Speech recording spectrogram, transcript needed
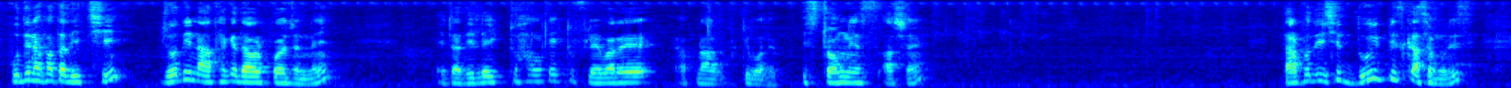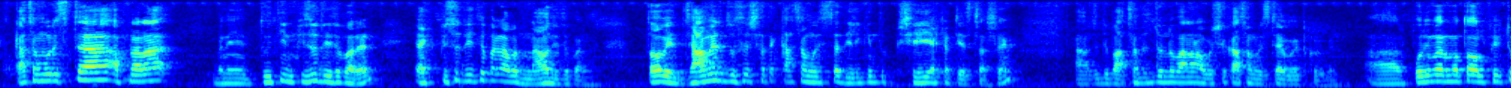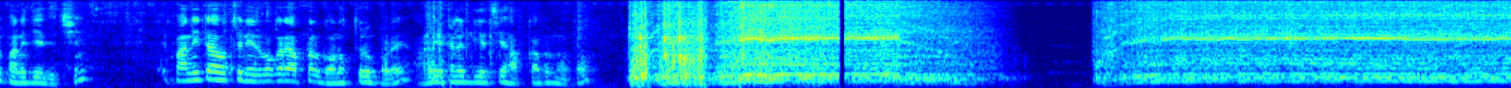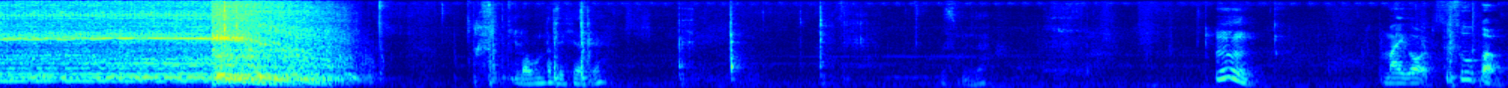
পুদিনা পাতা দিচ্ছি, যদি না থাকে দেওয়ার প্রয়োজন নেই। এটা দিলে একটু হালকা একটু ফ্লেভারে আপনার কি বলে স্ট্রংনেস আসে। তারপর দিয়েছি দুই পিস কাঁচামরিচ। কাঁচামরিচটা আপনারা মানে দুই তিন পিসও দিতে পারেন, এক পিসও দিতে পারেন, আবার নাও দিতে পারেন। তবে জামের জুসের সাথে কাঁচামরিচটা দিলে কিন্তু সেই একটা টেস্ট আসে। আর যদি বাচ্চাদের জন্য বানান, অবশ্যই কাঁচামরিচটা অ্যাভয়েড করবেন। আর পরিমাণ মতো অল্প একটু পানি দিয়ে দিচ্ছি। পানিটা হচ্ছে নির্ভর করে আপনার ঘনত্বের উপরে। আমি এখানে দিয়েছি হাফ কাপের মতো। লবণটা দেখি আগে। মাই গড সুপার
